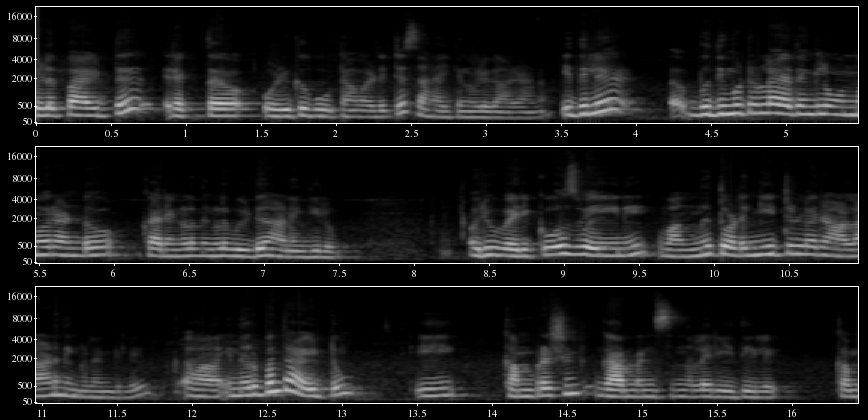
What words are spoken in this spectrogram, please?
എളുപ്പമായിട്ട് രക്ത ഒഴുക്ക് കൂട്ടാൻ വേണ്ടിയിട്ട് സഹായിക്കുന്ന ഒരു കാര്യമാണ്. ഇതിൽ ബുദ്ധിമുട്ടുള്ള ഏതെങ്കിലും ഒന്നോ രണ്ടോ കാര്യങ്ങൾ നിങ്ങൾ വിടുകയാണെങ്കിലും ഒരു വെരിക്കോസ് വെയിന് വന്ന് തുടങ്ങിയിട്ടുള്ള ഒരാളാണ് നിങ്ങളെങ്കിൽ നിർബന്ധമായിട്ടും ഈ കംപ്രഷൻ ഗാർമെന്റ്സ് എന്നുള്ള രീതിയിൽ കം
